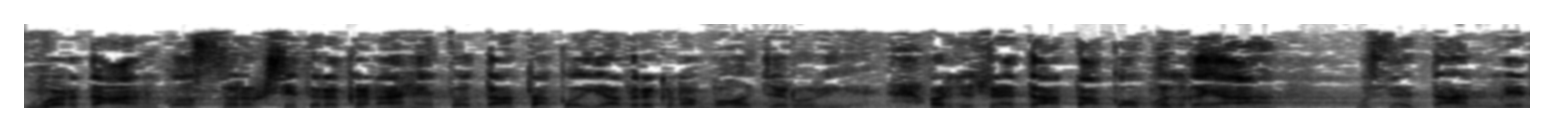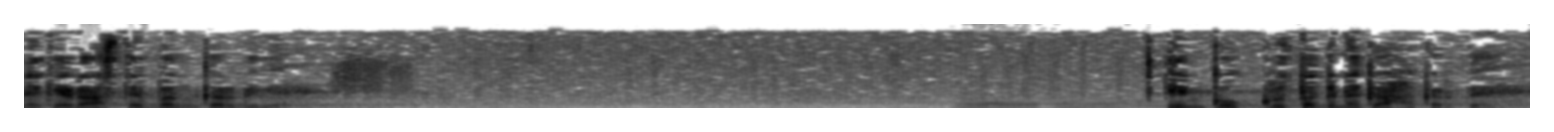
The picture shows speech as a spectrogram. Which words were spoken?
वरदान को सुरक्षित रखना है तो दाता को याद रखना बहुत ज़रूरी है और जिसने दाता को भूल गया उसने दान लेने के रास्ते बंद कर दिए। इनको कृतज्ञ कहा करते हैं।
